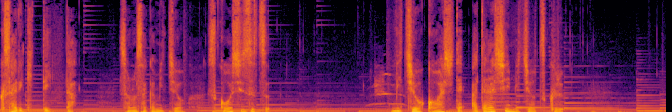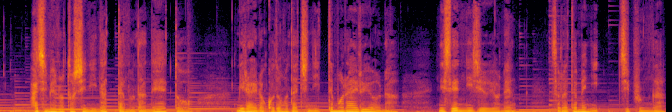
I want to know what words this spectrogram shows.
腐りきっていったその坂道を少しずつ道を壊して新しい道を作る初めの年になったのだねと未来の子供たちに言ってもらえるような2024年そのために自分が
